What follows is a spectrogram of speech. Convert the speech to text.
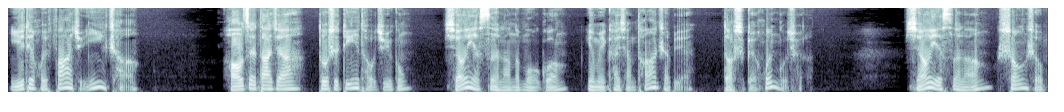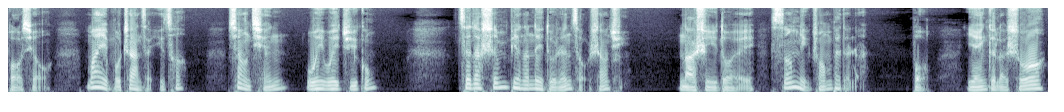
一定会发觉异常。好在大家都是低头鞠躬，小野四郎的目光又没看向他这边，倒是给混过去了。小野四郎双手抱袖，迈步站在一侧，向前微微鞠躬。在他身边的那队人走上去，那是一对僧侣装扮的人，不，严格来说，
